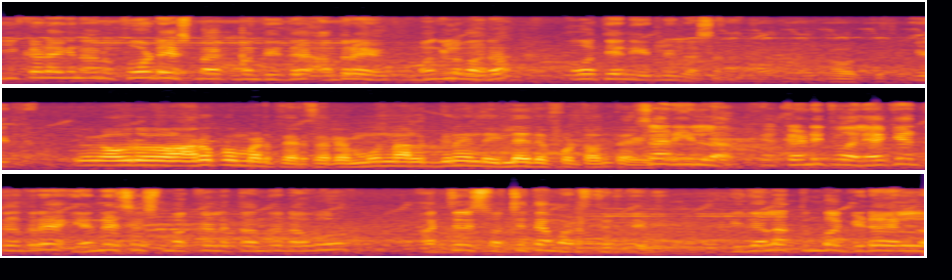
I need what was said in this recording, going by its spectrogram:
ಈ ಕಡೆಗೆ ನಾನು ಫೋರ್ ಡೇಸ್ ಬ್ಯಾಕ್ ಬಂದಿದ್ದೆ. ಅಂದರೆ ಮಂಗಳವಾರ, ಅವತ್ತೇನು ಇರಲಿಲ್ಲ ಸರ್. ಇವಾಗ ಅವರು ಆರೋಪ ಮಾಡ್ತಾರೆ ಸರ್ ಮೂರ್ನಾಲ್ಕು ದಿನದಿಂದ ಇಲ್ಲೇ ಇದೆ ಫೋಟೋ ಅಂತ ಹೇಳಿ ಸರ್ ಇಲ್ಲ. ಖಂಡಿತವಾಗಿ ಯಾಕೆ ಅಂತಂದ್ರೆ ಎನ್ ಎಸ್ ಎಸ್ ಮಕ್ಕಳು ತಂದು ನಾವು ಆಕ್ಚುಲಿ ಸ್ವಚ್ಛತೆ ಮಾಡಿಸ್ತಿರ್ತೀವಿ. ಇದೆಲ್ಲ ತುಂಬ ಗಿಡ ಎಲ್ಲ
